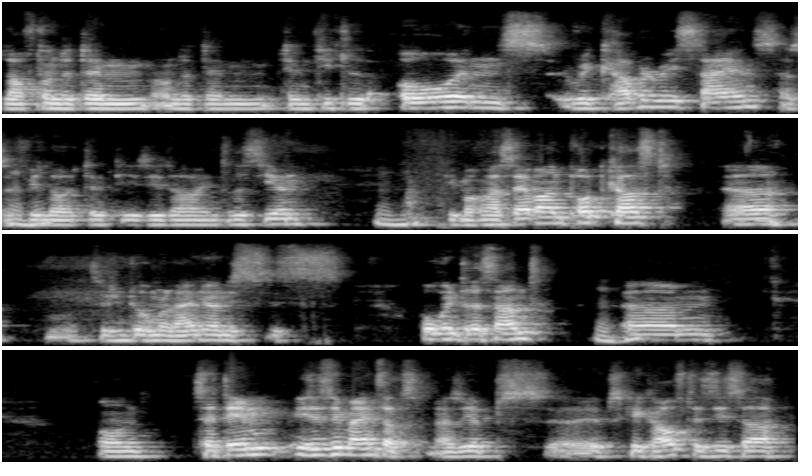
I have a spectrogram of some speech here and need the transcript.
läuft unter dem, unter dem, dem Titel Owens Recovery Science, also für mhm. Leute, die sich da interessieren. Mhm. Die machen auch selber einen Podcast. Äh, zwischendurch mal reinhören, ist, ist hochinteressant. Mhm. Ähm, und seitdem ist es im Einsatz. Also ich habe es äh, gekauft. Das ist ein,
